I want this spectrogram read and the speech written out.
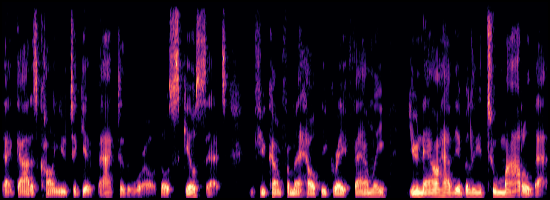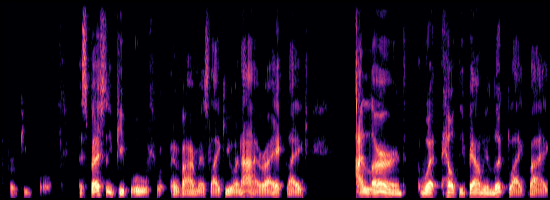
that God is calling you to give back to the world, those skill sets. If you come from a healthy, great family, you now have the ability to model that for people, especially people who environments like you and I, right? Like I learned what healthy family looked like by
